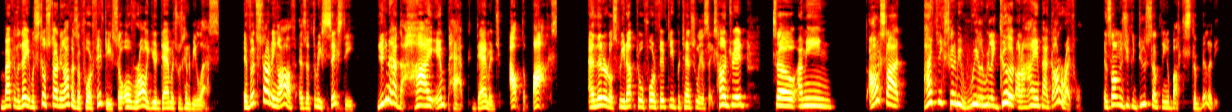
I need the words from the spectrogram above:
back in the day, it was still starting off as a 450, so overall your damage was going to be less. If it's starting off as a 360, you're going to have the high impact damage out the box, and then it'll speed up to a 450, potentially a 600. So I mean, onslaught, I think it's going to be really, really good on a high impact auto rifle, as long as you can do something about the stability.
